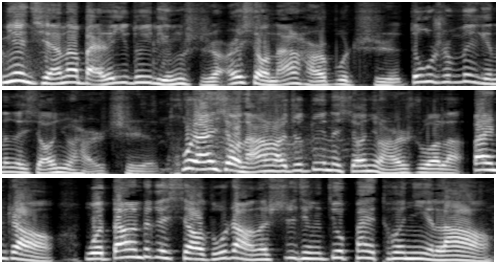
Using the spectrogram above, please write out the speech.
面前呢摆着一堆零食，而小男孩不吃，都是喂给那个小女孩吃。突然，小男孩就对那小女孩说了：“班长，我当这个小组长的事情就拜托你了。”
